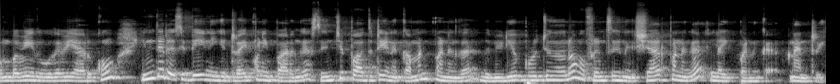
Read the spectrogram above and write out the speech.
ரொம்பவே இது உதவியாக இருக்கும். இந்த ரெசிபியை நீங்கள் ட்ரை பண்ணி பாருங்கள் செஞ்சு பார்த்துட்டு எனக்கு கமெண்ட் பண்ணுங்கள் இந்த வீடியோ பிடிச்சிருந்ததுன்னா உங்கள் ஃப்ரெண்ட்ஸுக்கு நீங்கள் ஷேர் பண்ணுங்கள் லைக் பண்ணுங்கள் நன்றி.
